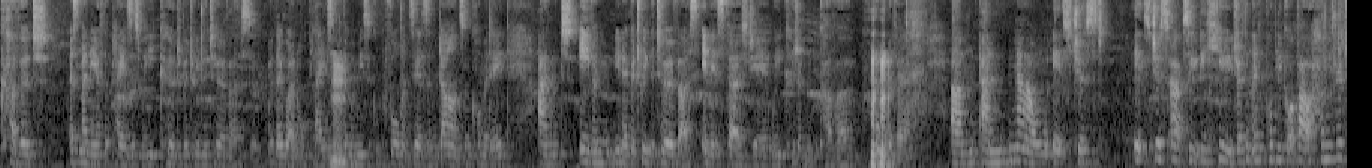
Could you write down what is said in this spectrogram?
covered as many of the plays as we could between the two of us. They weren't all plays, Mm. them were musical performances and dance and comedy. And even you know between the two of us in its first year, we couldn't cover all of it. Um, and now it's just it's just absolutely huge. I think they've probably got about hundred.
